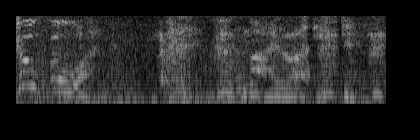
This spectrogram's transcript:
Two for one. My lucky day.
